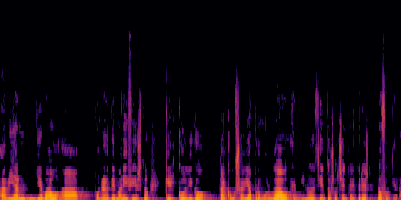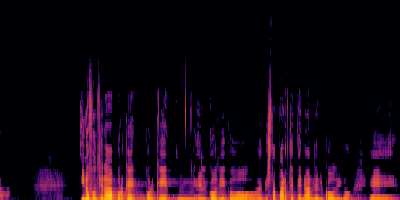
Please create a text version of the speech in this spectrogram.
habían llevado a poner de manifiesto que el código tal como se había promulgado en 1983, no funcionaba. ¿Y no funcionaba por qué? Porque mm, el código, esta parte penal del código, eh,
